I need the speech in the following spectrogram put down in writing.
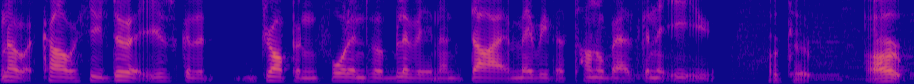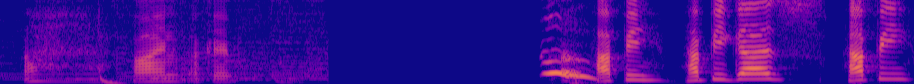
No, but Carl, if you do it, you're just gonna drop and fall into oblivion and die. Maybe the tunnel bear's gonna eat you. Okay. Alright. Fine. Okay. Happy? Happy, guys? Happy?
